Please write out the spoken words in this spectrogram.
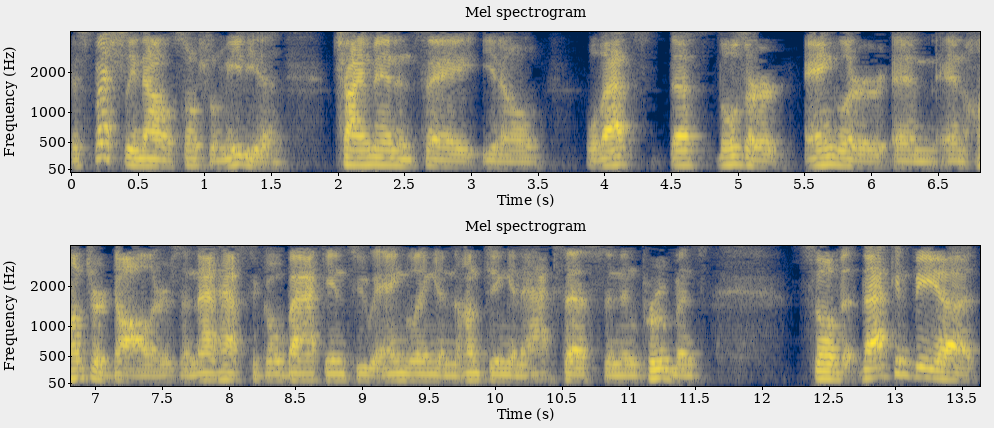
especially now with social media, chime in and say, you know, well that's that's those are angler and and hunter dollars and that has to go back into angling and hunting and access and improvements. So that that can be a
